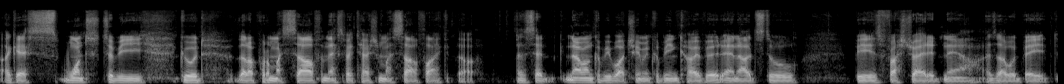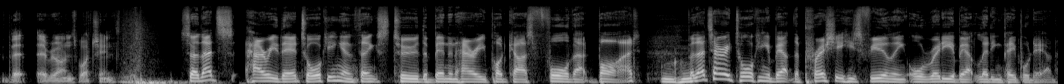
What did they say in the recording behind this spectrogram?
I guess, want to be good that I put on myself and the expectation of myself. Like the, as I said, no one could be watching. We could be in COVID, and I'd still be as frustrated now as I would be that everyone's watching. So that's Harry there talking, and thanks to the Ben and Harry podcast for that bite. Mm-hmm. But that's Harry talking about the pressure he's feeling already about letting people down.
